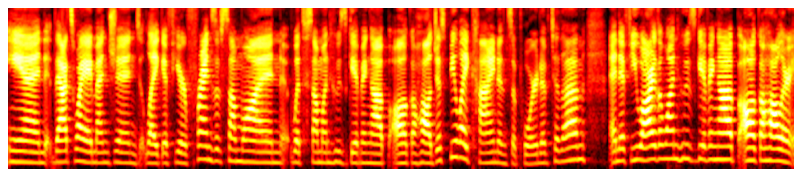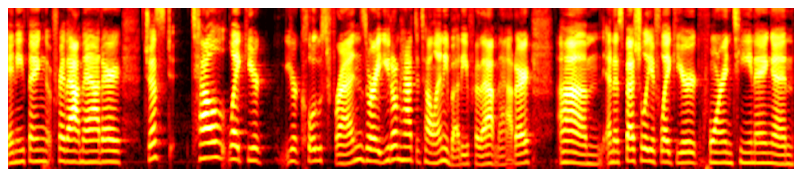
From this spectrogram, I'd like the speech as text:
and that's why I mentioned like if you're friends of someone with someone who's giving up alcohol, just be like kind and supportive to them. And if you are the one who's giving up alcohol or anything for that matter, just tell like your your close friends or you don't have to tell anybody for that matter. Um and especially if like you're quarantining and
